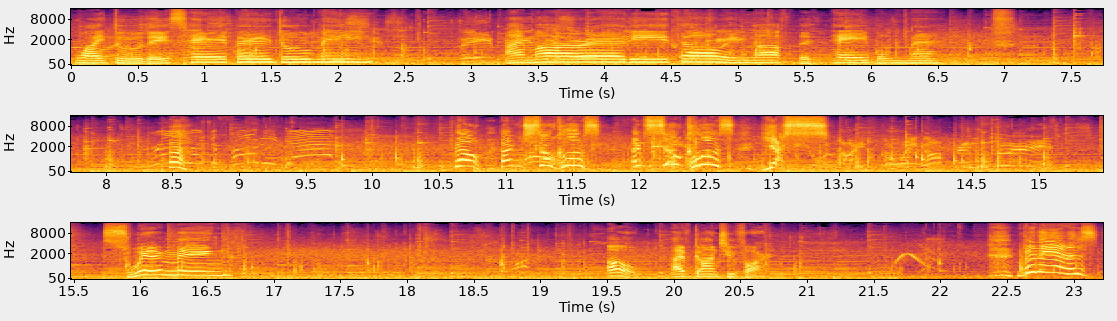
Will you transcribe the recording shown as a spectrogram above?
Why do this happen to me? Baby, I'm already falling off the table now. Run like pony, Dad! No! I'm so close! I'm so close! Yes! your life going up in flames. Swimming! Oh, I've gone too far. Bananas!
